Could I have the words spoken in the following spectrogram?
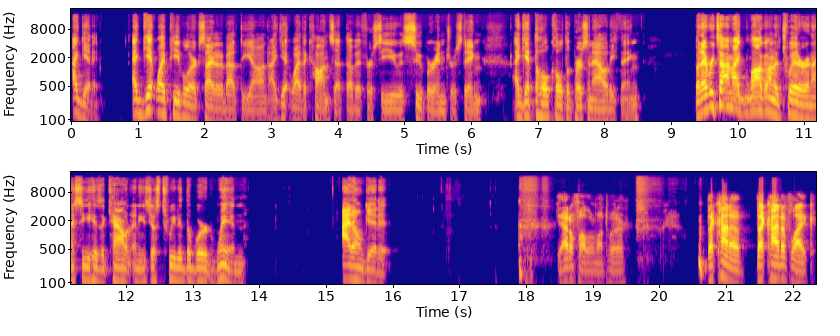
I get it. I get why people are excited about Deion. I get why the concept of it for CU is super interesting. I get the whole cult of personality thing. But every time I log on to Twitter and I see his account and he's just tweeted the word win, I don't get it. yeah, I don't follow him on Twitter. that kind of that kind of like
